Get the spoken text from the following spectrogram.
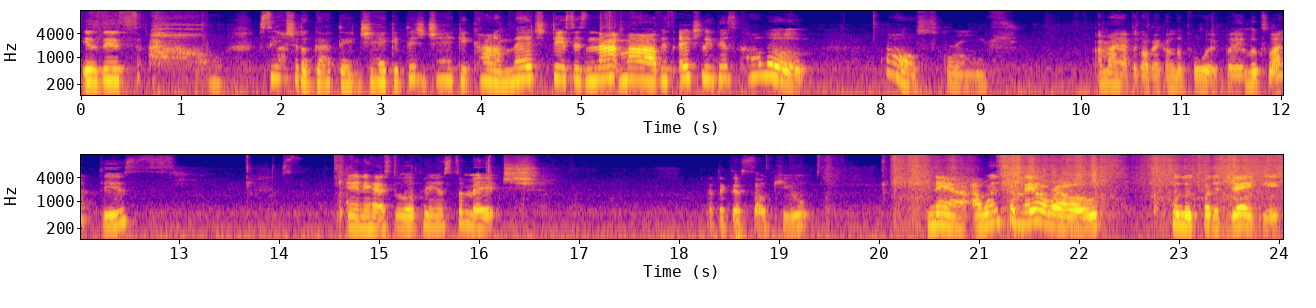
is this... See, I should have got that jacket. This jacket kind of matched this. It's not mauve. It's actually this color. Oh, screws. I might have to go back and look for it. But it looks like this. And it has the little pants to match. I think that's so cute. Now i went to melrose to look for the jacket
